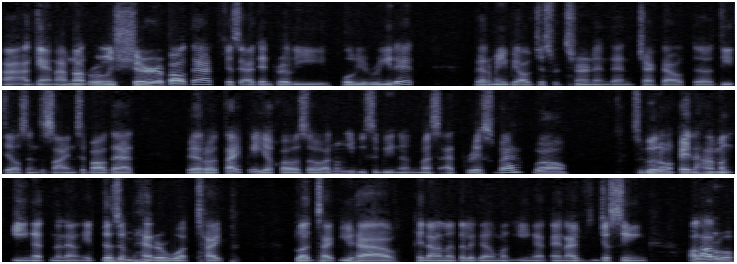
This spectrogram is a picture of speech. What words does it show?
Uh, again, I'm not really sure about that because I didn't really fully read it. Pero maybe I'll just return and then check out the details and the science about that. Pero type A ako, so anong ibig sabihin nun? Mas at risk ba? Well, siguro kailangan mag-ingat na lang. It doesn't matter what type, blood type you have. Kailangan lang talagang mag-ingat. And I've just seen a lot of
